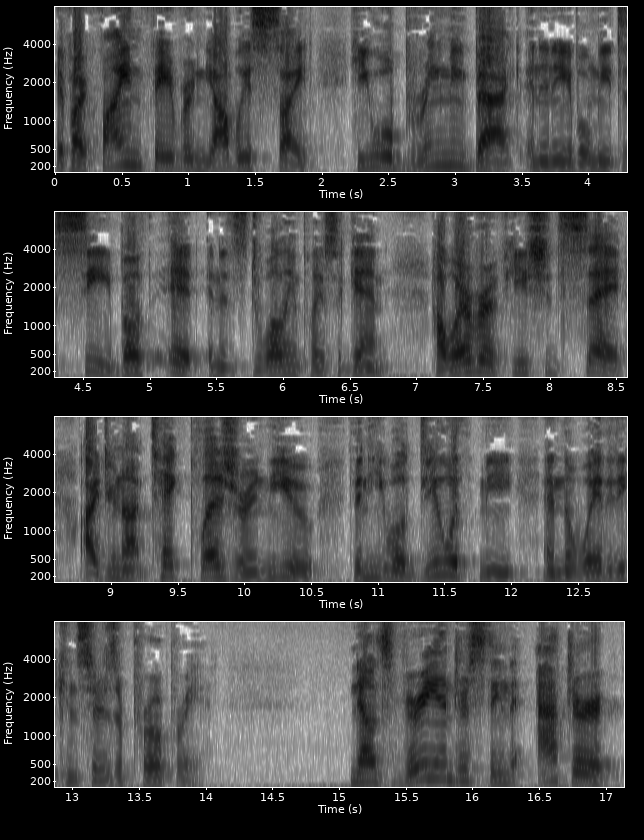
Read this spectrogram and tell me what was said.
If I find favor in Yahweh's sight, he will bring me back and enable me to see both it and its dwelling place again. However, if he should say, I do not take pleasure in you, then he will deal with me in the way that he considers appropriate. Now, it's very interesting that after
